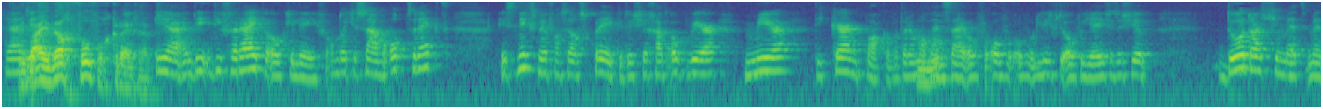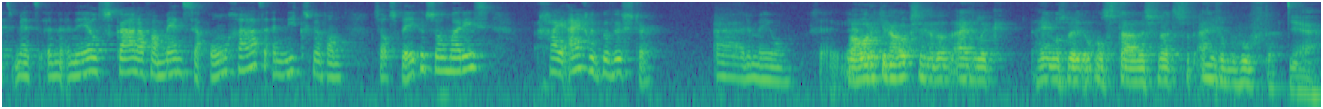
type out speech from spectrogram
Ja, en En dit- waar je wel gevoel voor gekregen hebt. Ja, en die, die verrijken ook je leven. Omdat je samen optrekt, is niks meer vanzelfsprekend. Dus je gaat ook weer meer die kern pakken. Wat er helemaal Mhm. net zei over, over, over liefde, over Jezus. Dus je, doordat je met, met, met een, een heel scala van mensen omgaat en niks meer vanzelfsprekend zomaar is, ga je eigenlijk bewuster eh, ermee om. Ja. Maar hoor ik je nou ook zeggen dat het eigenlijk hemelsbreed ook ontstaan is vanuit een soort eigen behoefte? Ja.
